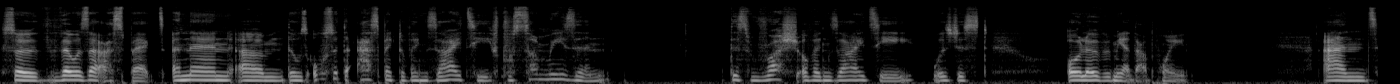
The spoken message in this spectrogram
so there was that aspect and then um, there was also the aspect of anxiety for some reason this rush of anxiety was just all over me at that point and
